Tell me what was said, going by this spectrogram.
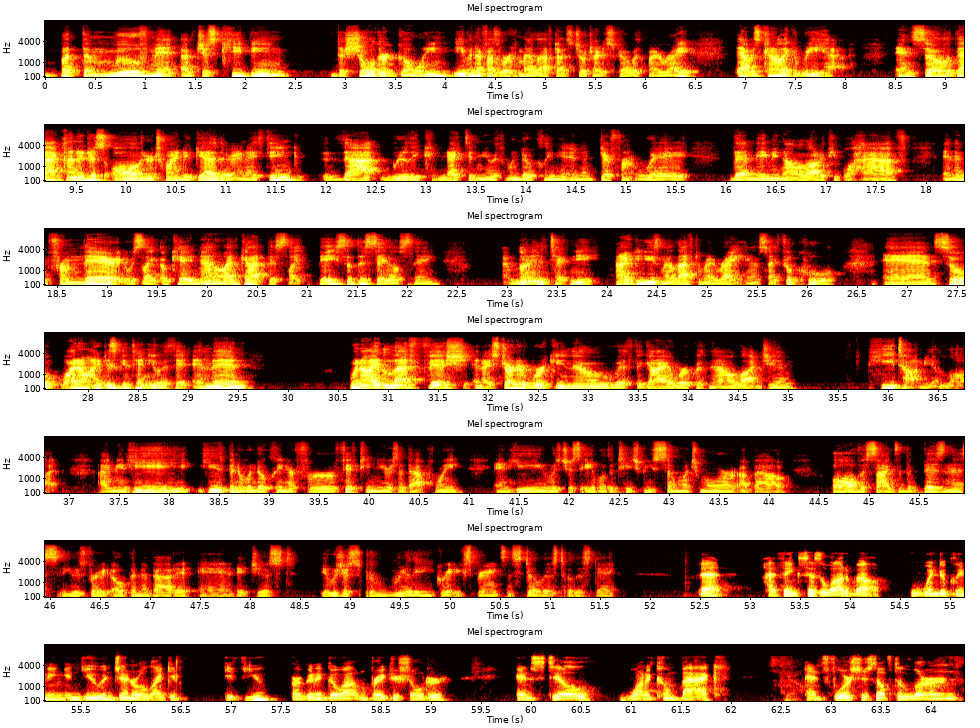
but the movement of just keeping the shoulder going, even if I was working my left, I'd still try to scrub with my right. That was kind of like rehab. And so that kind of just all intertwined together. And I think that really connected me with window cleaning in a different way that maybe not a lot of people have. And then from there, it was like, okay, now I've got this like base of the sales thing. I'm learning the technique. Now I can use my left and my right hand, so I feel cool. And so why don't I just continue with it? And then when I left Fish and I started working though with the guy I work with now a lot, Jim, he taught me a lot. I mean, he he's been a window cleaner for 15 years at that point, and he was just able to teach me so much more about all the sides of the business. He was very open about it, and it just it was just a really great experience, and still is to this day. That I think says a lot about window cleaning and you in general. Like if if you are going to go out and break your shoulder, and still want to come back yeah. and force yourself to learn,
